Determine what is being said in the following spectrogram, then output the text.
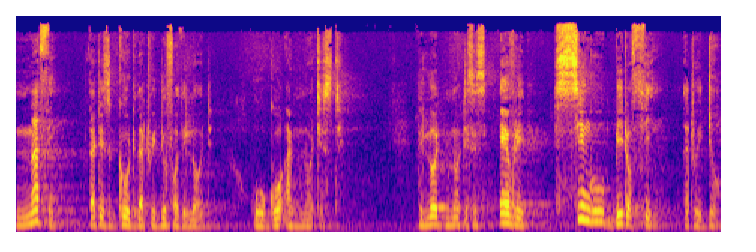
nothing that is good that we do for the Lord will go unnoticed. The Lord notices every single bit of thing that we do,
